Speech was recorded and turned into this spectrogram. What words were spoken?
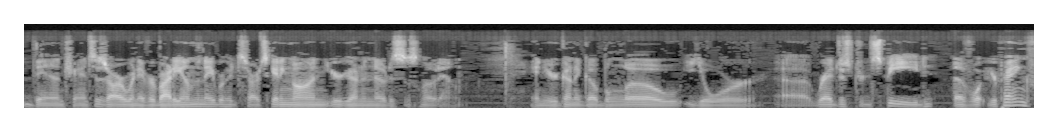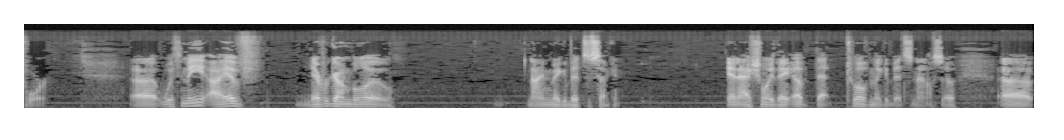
then chances are when everybody on the neighborhood starts getting on, you're going to notice a slowdown, and you're going to go below your uh, registered speed of what you're paying for. Uh, with me, I have never gone below nine megabits a second, and actually they upped that 12 megabits now. So uh,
